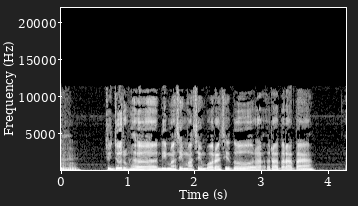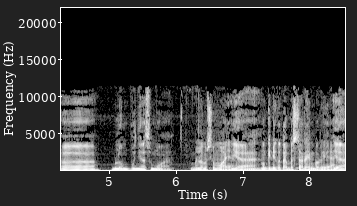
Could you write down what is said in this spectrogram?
Mhm. Jujur eh, di masing-masing Polres itu rata-rata eh, belum punya semua. Belum semua ya? Iya. Mungkin di kota besar yang baru ya? Ya,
